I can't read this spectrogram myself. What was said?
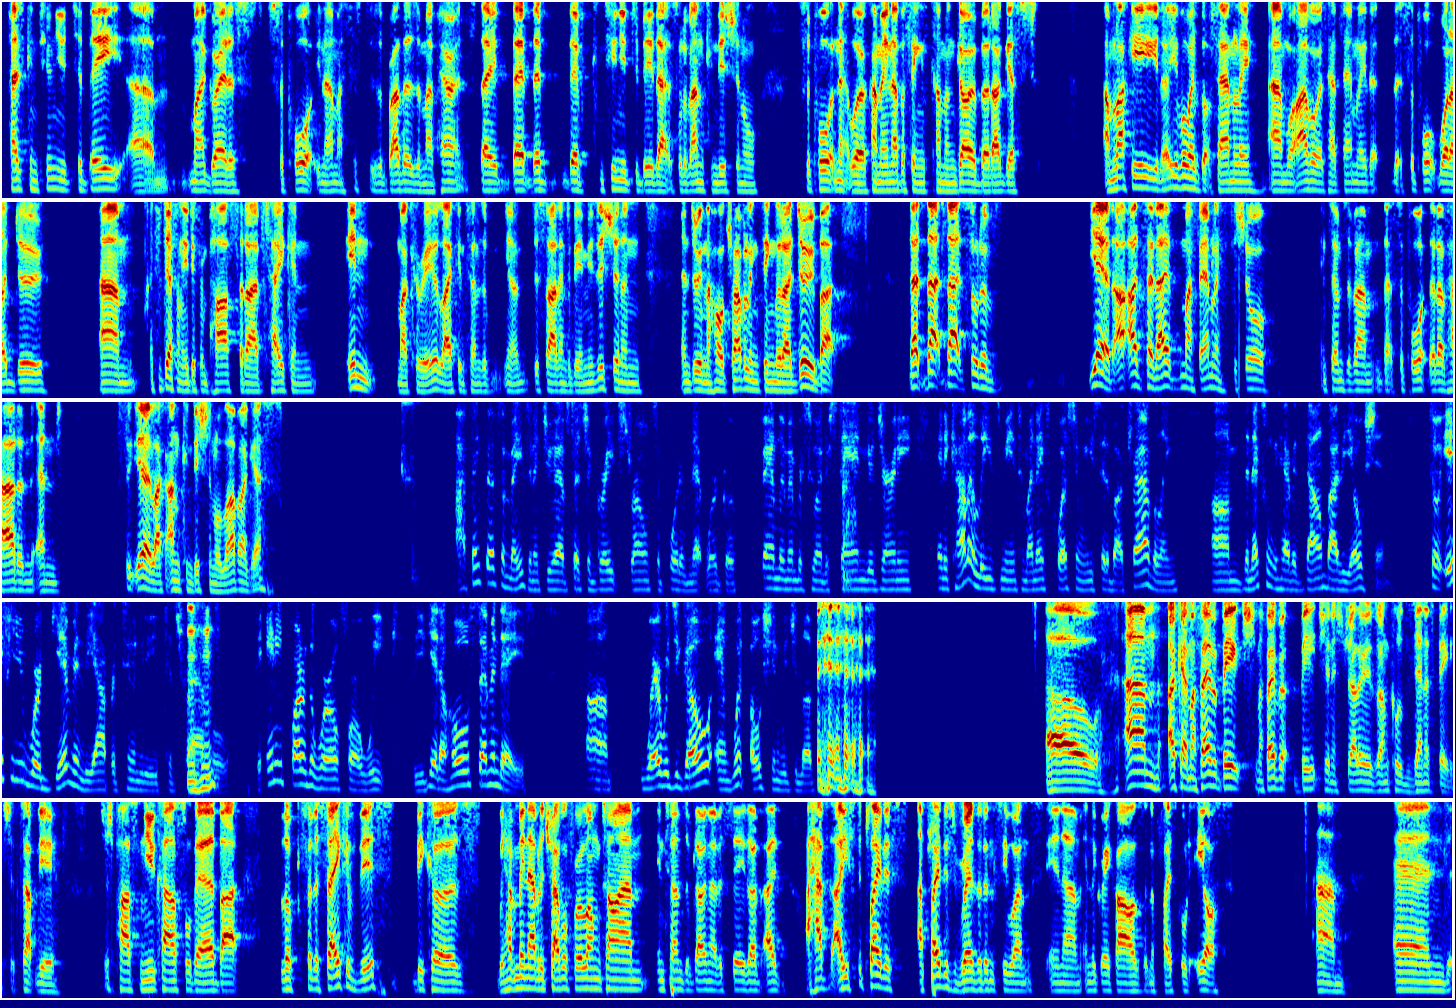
has continued to be um, my greatest support. You know, my sisters and brothers and my parents they they they they've continued to be that sort of unconditional support network. I mean, other things come and go, but I guess I'm lucky. You know, you've always got family. Um, well, I've always had family that that support what I do um, it's definitely a different path that I've taken in my career, like in terms of you know deciding to be a musician and and doing the whole traveling thing that I do. But that that that sort of yeah, I'd say they my family for sure in terms of um that support that I've had and and so, yeah, like unconditional love, I guess. I think that's amazing that you have such a great, strong, supportive network of family members who understand your journey. And it kind of leads me into my next question when you said about traveling. Um, the next one we have is down by the ocean. So if you were given the opportunity to mm-hmm. travel mm-hmm. to any part of the world for a week, so you get a whole seven days, um, where would you go and what ocean would you love Oh, um, okay. My favorite beach, my favorite beach in Australia is one called Zenith Beach. It's up near, just past Newcastle there. But look, for the sake of this, because we haven't been able to travel for a long time in terms of going overseas, I, I, I have. I used to play this. I played this residency once in um, in the Greek Isles in a place called Ios, um, and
